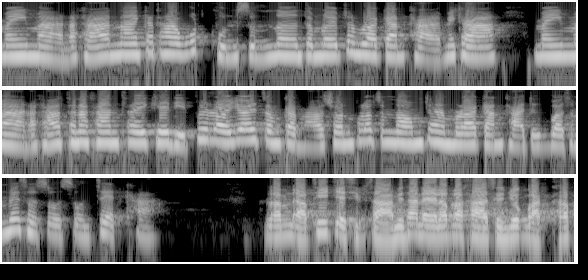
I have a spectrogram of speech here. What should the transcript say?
ไม่มานะคะ นายคทาวุฒิขุนสุนเนินจำเลยจำราการขายไหมคะ ไม่มานะคะ ธนาคารไทยเครดิตเพื่อรอยย่อยจำกัดมหาชนผู้รับจำนองทนบราการขายถือบัตรสำเร็จส่วนส่วนเจ็ดค่ะลำดับที่เจ็ดสิบสามมีท่านใดรับราคาเชิญยกบัตรครับ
